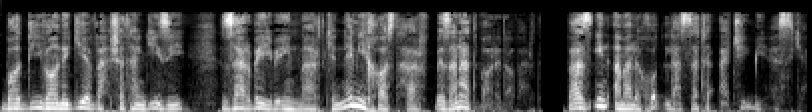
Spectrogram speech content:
با دیوانگی وحشت انگیزی ضربه‌ای به این مرد که نمی‌خواست حرف بزند وارد آورد و از این عمل خود لذت عجیبی حس کرد.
